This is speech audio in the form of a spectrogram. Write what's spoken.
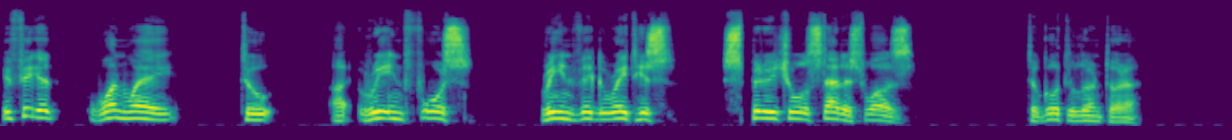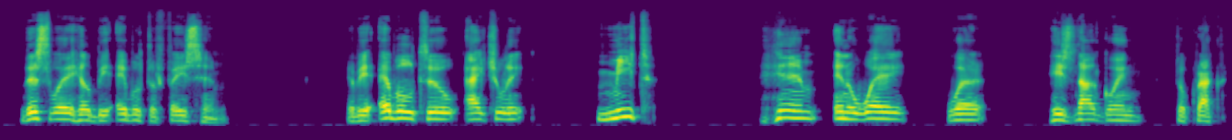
He figured one way to uh, reinforce, reinvigorate his spiritual status was to go to learn Torah. This way, he'll be able to face him. He'll be able to actually meet him in a way where he's not going to crack.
